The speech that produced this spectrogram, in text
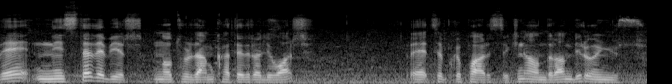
Ve Nice'te de bir Notre Dame katedrali var. Ve tıpkı Paris'tekini andıran bir ön yüz.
